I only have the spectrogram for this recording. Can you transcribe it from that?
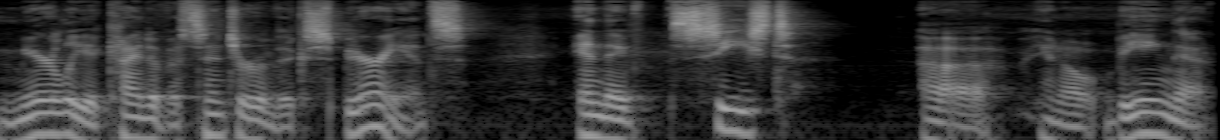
merely a kind of a center of experience, and they've ceased, uh, you know, being that,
